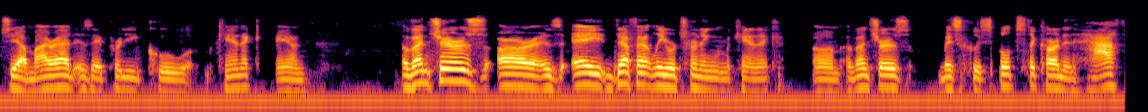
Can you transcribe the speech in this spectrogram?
so yeah myriad is a pretty cool mechanic and adventures are is a definitely returning mechanic um, adventures basically splits the card in half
